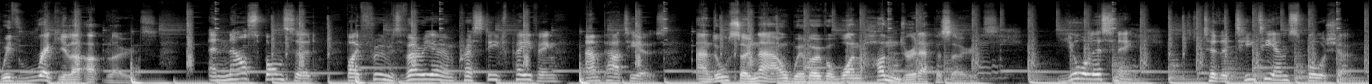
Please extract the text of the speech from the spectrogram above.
with regular uploads. And now sponsored by Froome's very own Prestige Paving and Patios. And also now with over 100 episodes. You're listening to the TTM Sports Show.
